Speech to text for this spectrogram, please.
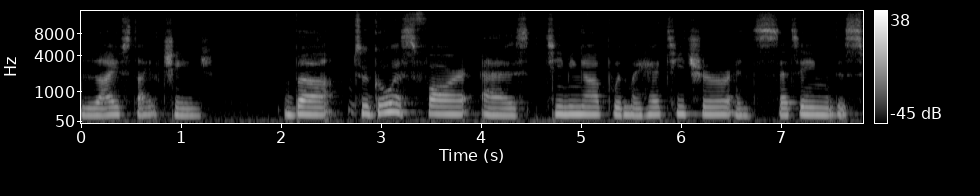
lifestyle change. But to go as far as teaming up with my head teacher and setting this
